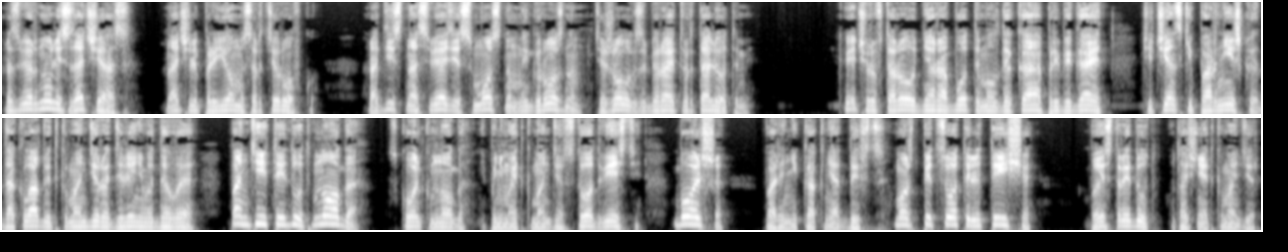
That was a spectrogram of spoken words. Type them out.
Развернулись за час. Начали прием и сортировку. Радист на связи с Мостным и Грозным, тяжелых забирает вертолетами. К вечеру второго дня работы МЛДК прибегает чеченский парнишка, докладывает командиру отделения ВДВ. «Бандиты идут, много!» «Сколько много?» — не понимает командир. «Сто, двести?» «Больше!» Парень никак не отдышится. «Может, пятьсот или тысяча?» «Быстро идут», — уточняет командир.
